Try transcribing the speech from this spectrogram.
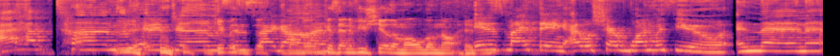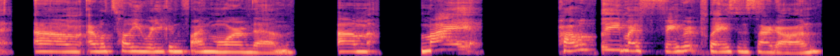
I have tons of hidden gems in Saigon. Because then if you share them all, they're not hidden. It is my thing. I will share one with you, and then um, I will tell you where you can find more of them. Um, my probably my favorite place in Saigon,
